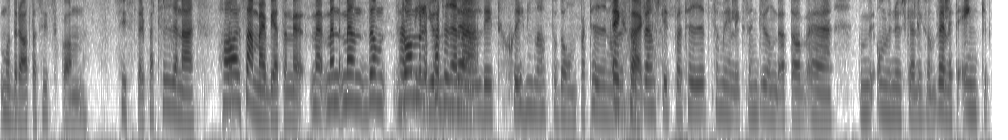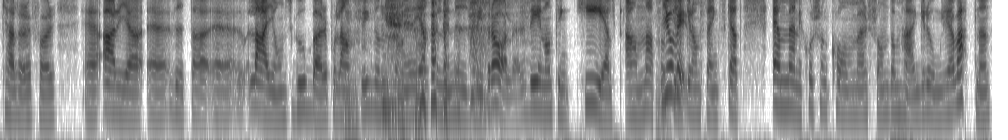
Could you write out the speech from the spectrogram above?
moderata syskon systerpartierna har samarbete med, men, men, men de, Fast de det är ju partierna väldigt skillnad på de partierna. Exakt. Fremskrittspartiet som är liksom grundat av, eh, om vi- nu ska liksom väldigt enkelt kalla det för eh, arga eh, vita eh, lionsgubbar på landsbygden som är egentligen är nyliberaler. Det är någonting helt annat som Jo, skriker visst. om sänkt skatt än människor som kommer från de här grumliga vattnen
